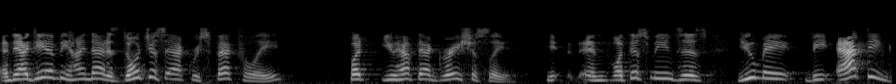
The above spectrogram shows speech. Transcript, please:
And the idea behind that is don't just act respectfully, but you have to act graciously. And what this means is you may be acting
